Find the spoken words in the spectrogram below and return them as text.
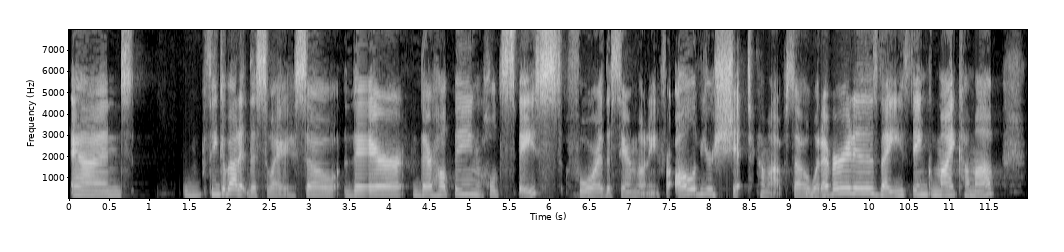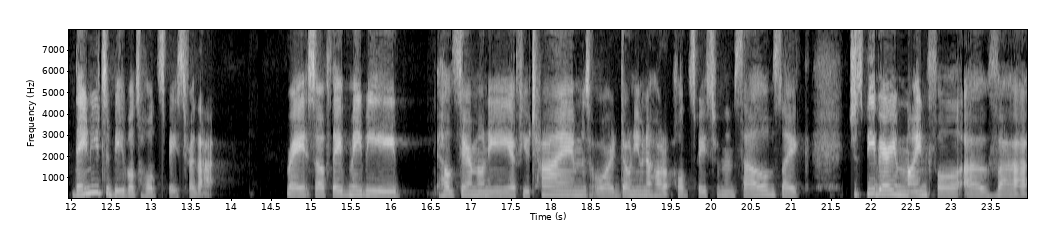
And think about it this way so they're they're helping hold space for the ceremony for all of your shit to come up so Mhm. whatever it is that you think might come up they need to be able to hold space for that right so if they've maybe held ceremony a few times or don't even know how to hold space for themselves like just be very mindful of uh,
